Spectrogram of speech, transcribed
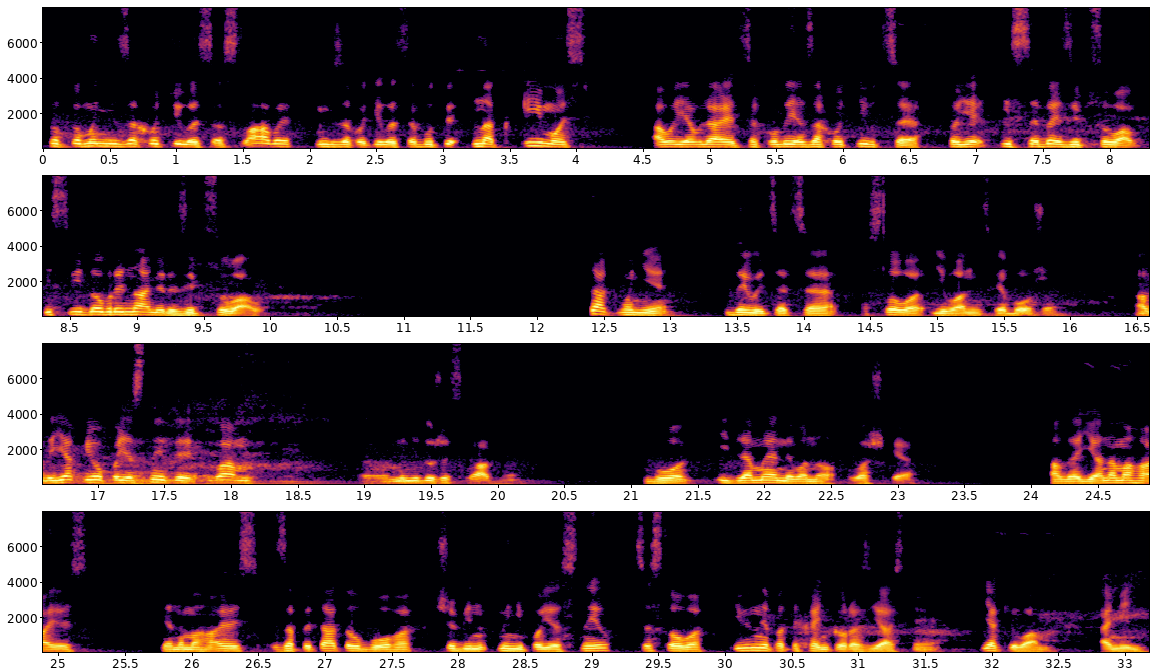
Тобто мені захотілося слави, мені захотілося бути над кимось, а виявляється, коли я захотів це, то я і себе зіпсував, і свій добрий намір зіпсував. Так мені дивиться це слово Євангельське Боже. Але як його пояснити вам, е, мені дуже складно. Бо і для мене воно важке. Але я намагаюсь, я намагаюсь запитати у Бога, щоб він мені пояснив це слово, і він мені потихеньку роз'яснює, як і вам. Амінь.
